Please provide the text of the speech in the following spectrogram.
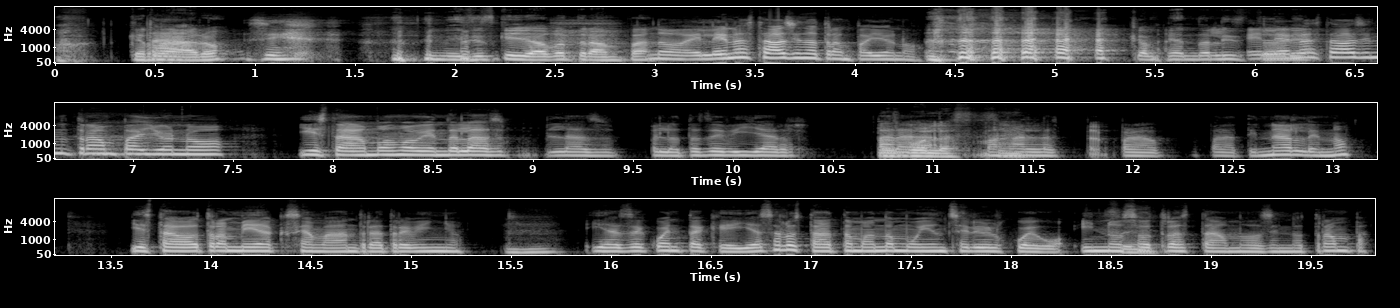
Qué raro. Sí. Me dices que yo hago trampa. No, Elena estaba haciendo trampa, yo no. Cambiando la historia. Elena estaba haciendo trampa, yo no. Y estábamos moviendo las, las pelotas de billar. Para, bolas, sí. las- para, para atinarle, ¿no? Y estaba otra amiga que se llamaba Andrea Treviño. Ujú. Y haz de cuenta que ella se lo estaba tomando muy en serio el juego y nosotras estábamos haciendo trampa.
